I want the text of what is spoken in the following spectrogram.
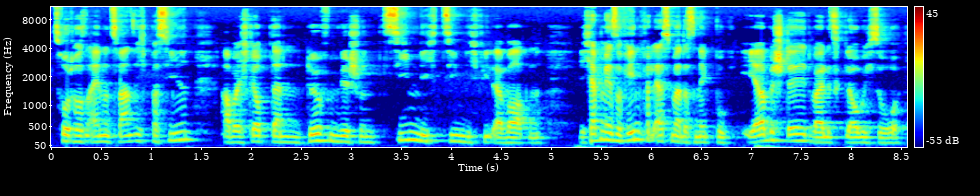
2021 passieren. Aber ich glaube, dann dürfen wir schon ziemlich, ziemlich viel erwarten. Ich habe mir jetzt auf jeden Fall erstmal das MacBook Air bestellt, weil es, glaube ich, so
